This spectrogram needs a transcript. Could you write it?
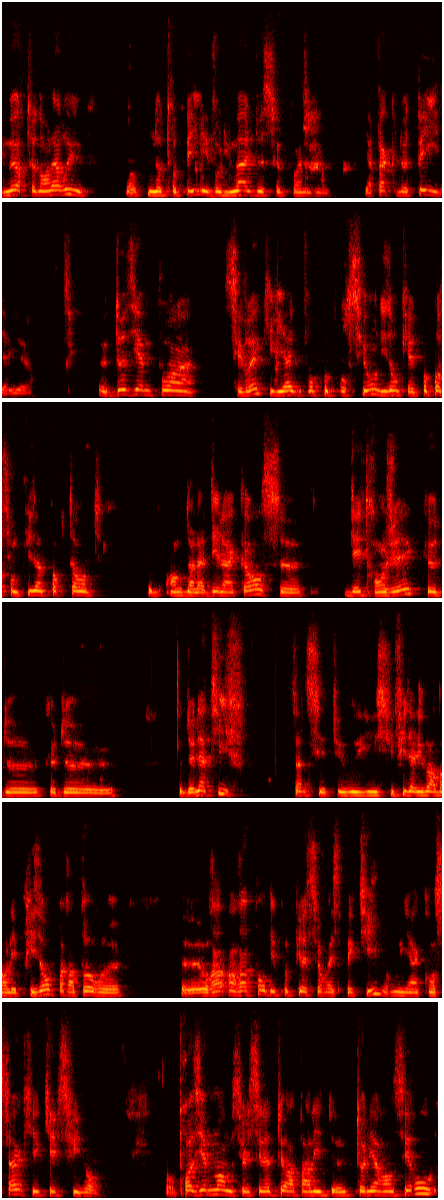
meurtres dans la rue. Notre pays évolue mal de ce point de vue. Il n'y a pas que notre pays d'ailleurs. Euh, deuxième point, c'est vrai qu'il y a une proportion, disons qu'il y a une proportion plus importante dans la délinquance euh, d'étrangers que de, que de natifs il suffit d'aller voir dans les prisons par rapport euh, en rapport des populations respectives. Il y a un constat qui est, le suivant. troisièmement, Monsieur le Sénateur a parlé de tolérance zéro,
